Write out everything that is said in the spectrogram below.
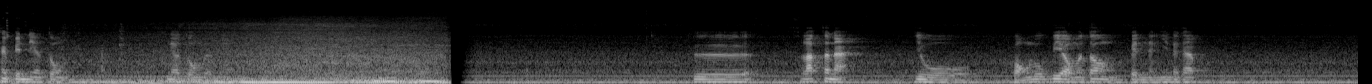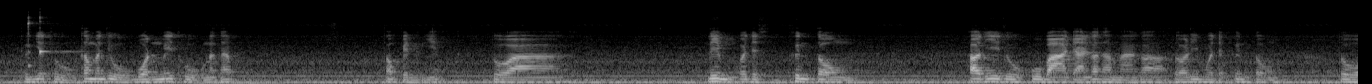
ให้เป็นแนวตรง แนวตรงแบบนี้ คือลักษณะอยู่ของลูกเบี้ยวมันต้องเป็นอย่างนี้นะครับ ถึงจะถูกถ้ามันอยู่บนไม่ถูกนะครับ ต้องเป็นอย่างนี้ ตัวริมก็จะขึ้นตรง เท่าที่ดูครูบาอาจารย์ก็ทำมาก็ตัวริมก็จะขึ้นตรง ตัว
